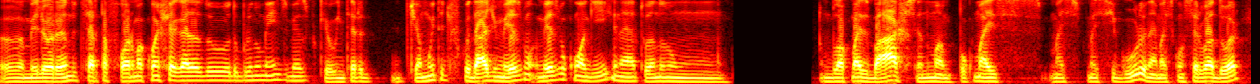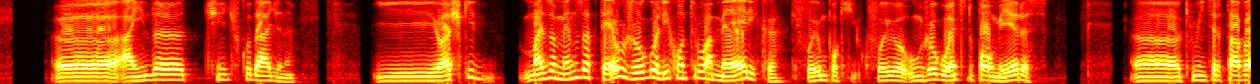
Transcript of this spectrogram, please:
uh, melhorando de certa forma com a chegada do, do Bruno Mendes mesmo, porque o Inter tinha muita dificuldade mesmo, mesmo com a Aguirre, né, atuando num um bloco mais baixo, sendo uma, um pouco mais, mais, mais seguro, né, mais conservador, uh, ainda tinha dificuldade, né. E eu acho que mais ou menos até o jogo ali contra o América, que foi um pouquinho, foi um jogo antes do Palmeiras, uh, que o Inter tava.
